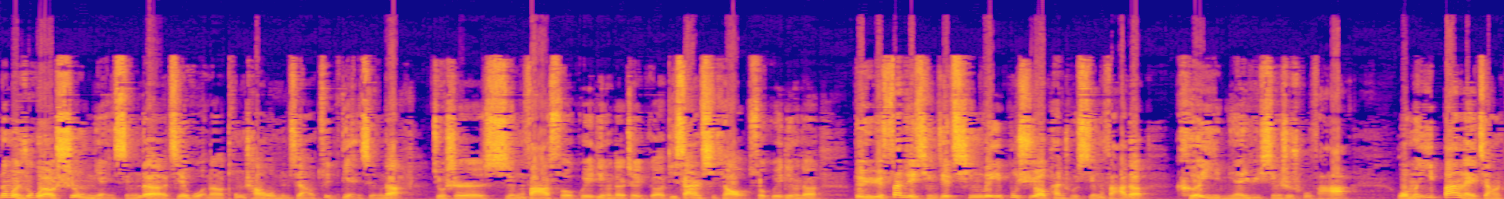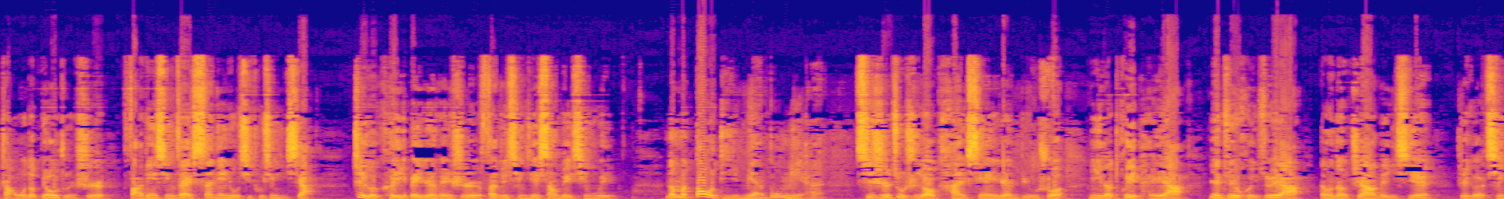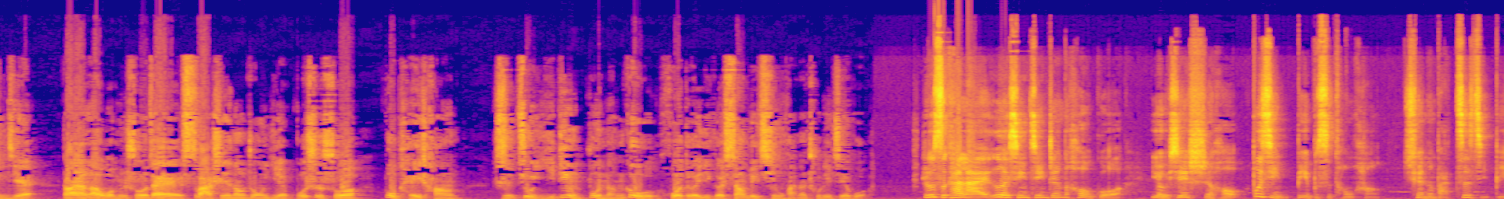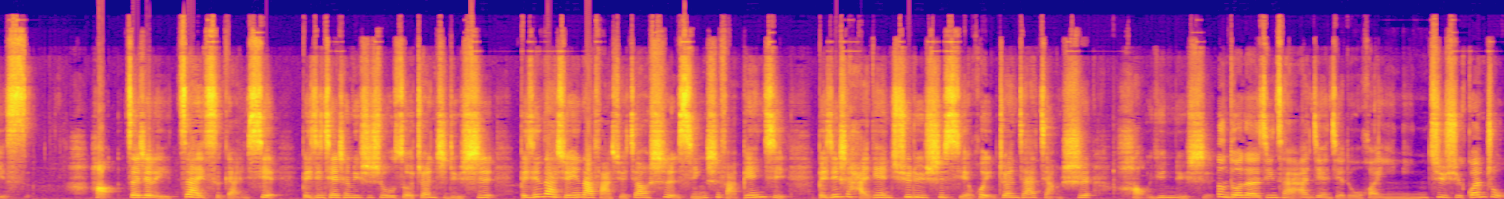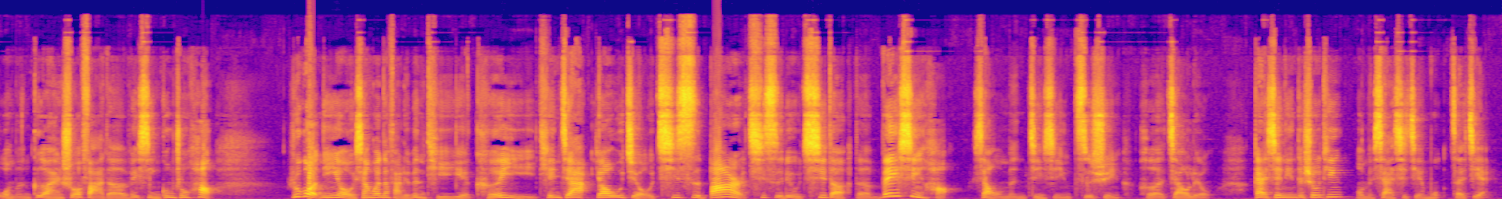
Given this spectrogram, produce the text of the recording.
那么，如果要适用免刑的结果呢？通常我们讲最典型的就是刑法所规定的这个第三十七条所规定的。对于犯罪情节轻微、不需要判处刑罚的，可以免予刑事处罚。我们一般来讲掌握的标准是法定刑在三年有期徒刑以下，这个可以被认为是犯罪情节相对轻微。那么到底免不免，其实就是要看嫌疑人，比如说你的退赔啊、认罪悔罪啊等等这样的一些这个情节。当然了，我们说在司法实践当中，也不是说不赔偿。只就一定不能够获得一个相对轻缓的处理结果。如此看来，恶性竞争的后果有些时候不仅逼不死同行，却能把自己逼死。好，在这里再次感谢北京前程律师事务所专职律师、北京大学燕大法学教室刑事法编辑、北京市海淀区律师协会专家讲师郝晕律师。更多的精彩案件解读，欢迎您继续关注我们“个案说法”的微信公众号。如果您有相关的法律问题，也可以添加幺五九七四八二七四六七的的微信号向我们进行咨询和交流。感谢您的收听，我们下期节目再见。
